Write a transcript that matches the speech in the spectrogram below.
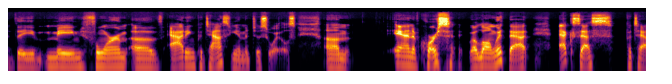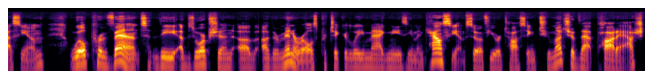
the main form of adding potassium into soils. Um, and of course, along with that, excess potassium will prevent the absorption of other minerals, particularly magnesium and calcium. So, if you are tossing too much of that potash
